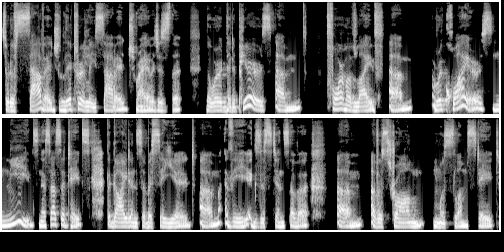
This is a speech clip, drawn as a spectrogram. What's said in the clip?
sort of savage, literally savage, right, which is the the word that appears um, form of life um, requires, needs, necessitates the guidance of a sayyid, um, the existence of a um, of a strong Muslim state.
